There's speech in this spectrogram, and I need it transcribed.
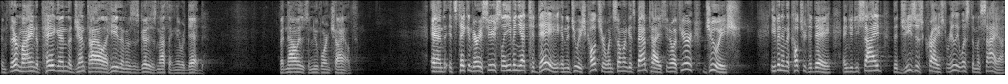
In their mind, a pagan, a Gentile, a heathen was as good as nothing. They were dead. But now it's a newborn child. And it's taken very seriously, even yet today in the Jewish culture, when someone gets baptized. You know, if you're Jewish, even in the culture today, and you decide that Jesus Christ really was the Messiah,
